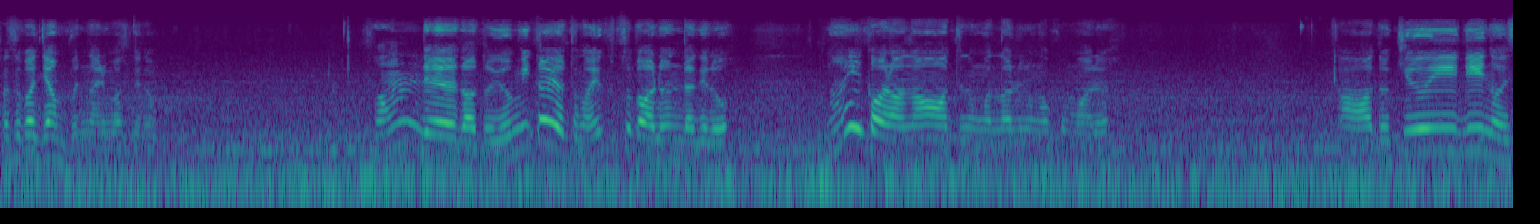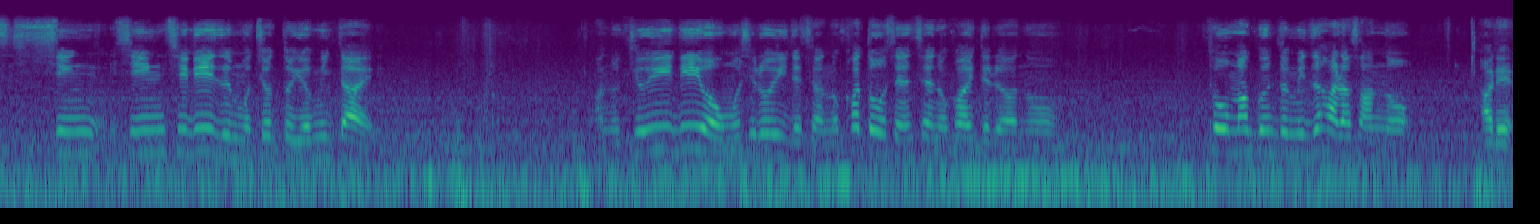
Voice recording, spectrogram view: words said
さすがジャンプになりますけど。サンデーだと読みたいやつがいくつかあるんだけどないからなーってのがなるのが困る。ああと QED の新新シリーズもちょっと読みたい。あの QED は面白いですあの加藤先生の書いてるあの東馬くんと水原さんのあれ。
